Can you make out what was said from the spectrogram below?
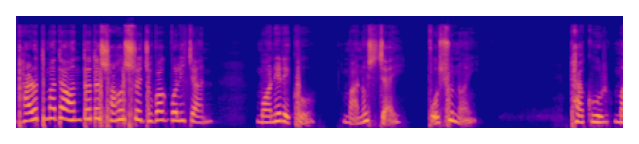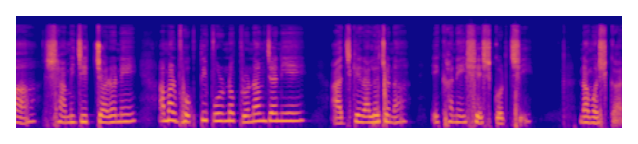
ভারতমাতা অন্তত সহস্র যুবক বলি চান। মনে রেখো মানুষ চাই, পশু নয়। ঠাকুর, মা, স্বামীজির চরণে আমার ভক্তিপূর্ণ প্রণাম জানিয়ে আজকের আলোচনা এখানেই শেষ করছি। নমস্কার।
